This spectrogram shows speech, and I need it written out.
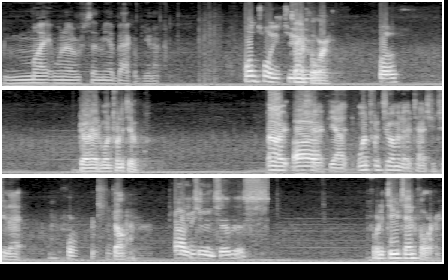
might want to send me a backup unit. 122. 10 4. Close. Go ahead, 122. Alright, Uh, check. Yeah, 122, I'm gonna attach you to that. Four, 42 in service. 42, 10 4.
